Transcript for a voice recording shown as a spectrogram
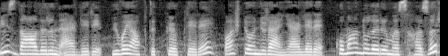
Biz dağların erleri, yuva yaptık göklere, baş döndüren yerlere. Komandolarımız hazır,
